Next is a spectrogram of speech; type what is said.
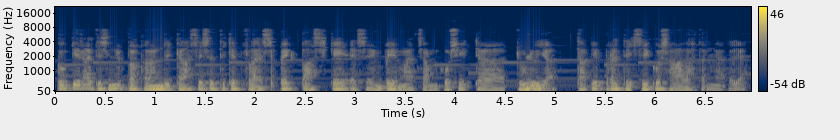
Kukira di sini bakalan dikasih sedikit flashback pas ke SMP macam Kusida dulu ya, tapi prediksiku salah ternyata ya.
